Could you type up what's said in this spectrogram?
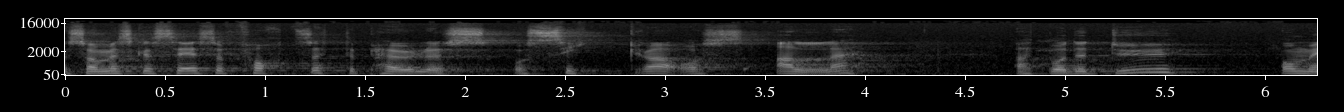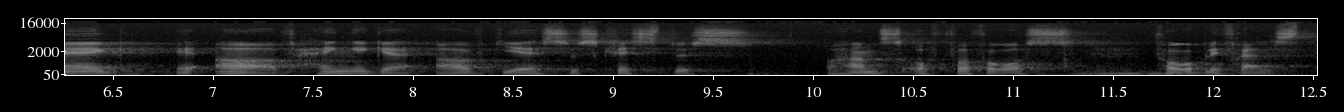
Som vi skal se, så fortsetter Paulus å sikre oss alle at både du og meg er avhengige av Jesus Kristus og hans offer for oss for å bli frelst.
